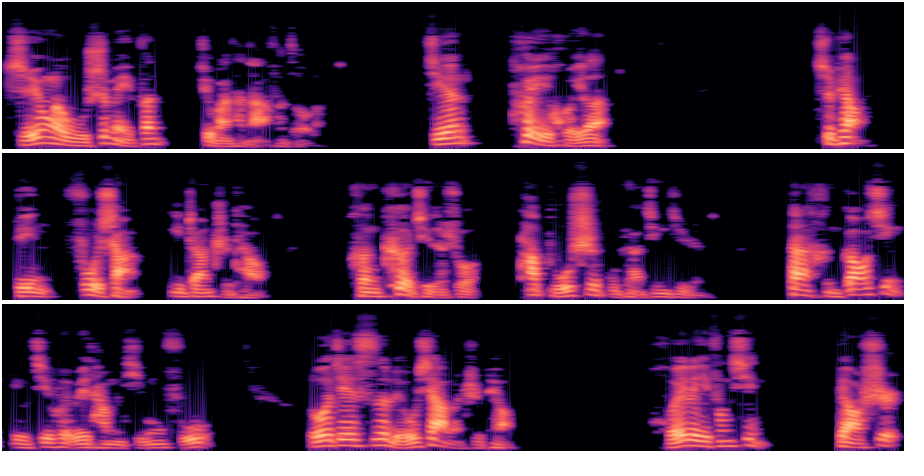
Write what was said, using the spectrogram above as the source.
只用了五十美分就把它打发走了。吉恩。退回了支票，并附上一张纸条，很客气地说：“他不是股票经纪人，但很高兴有机会为他们提供服务。”罗杰斯留下了支票，回了一封信，表示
